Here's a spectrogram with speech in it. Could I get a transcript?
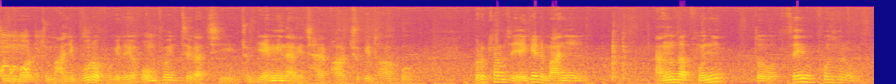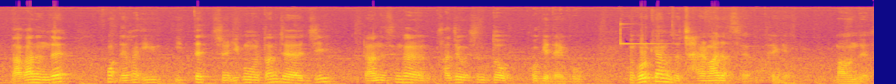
좀 뭐를 좀 많이 물어보기도 해요 원포인트 같이 좀 예민하게 잘 봐주기도 하고 그렇게 하면서 얘기를 많이 나누다 보니 또 세이브 포수로 나가는데 어 내가 이, 이때쯤 이 공을 던져야지 라는 생각을 가지고 있으면 또 거기에 내고 그렇게 하면서 잘 맞았어요 되게. 마운드에서.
